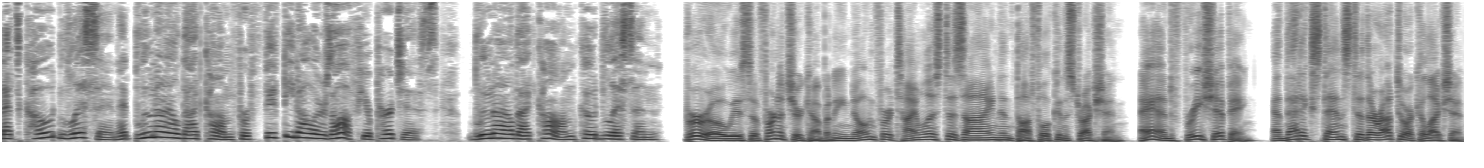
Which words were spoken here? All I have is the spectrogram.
That's code LISTEN at Bluenile.com for $50 off your purchase. Bluenile.com code LISTEN. Burrow is a furniture company known for timeless design and thoughtful construction and free shipping, and that extends to their outdoor collection.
